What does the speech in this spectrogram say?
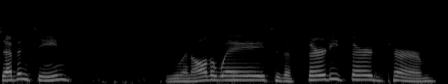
17 and you went all the way to the 33rd term,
